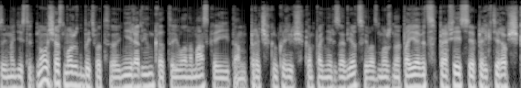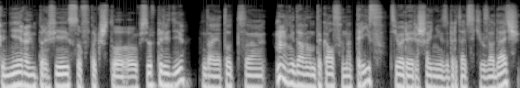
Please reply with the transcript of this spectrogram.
взаимодействовать. Но сейчас, может быть, вот нейролинк от Илона Маска и там прочих конкурирующих компаний разовьется, и, возможно, появится профессия проектировщика нейроинтерфейсов. Так что все впереди. Да, я тут э, недавно натыкался на ТРИС, теория решения изобретательских задач.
